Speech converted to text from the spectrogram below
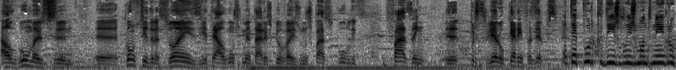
algumas eh, considerações e até alguns comentários que eu vejo no espaço público fazem eh, perceber ou querem fazer perceber. Até porque, diz Luís Montenegro,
